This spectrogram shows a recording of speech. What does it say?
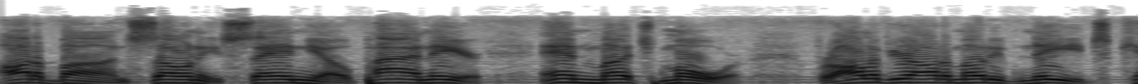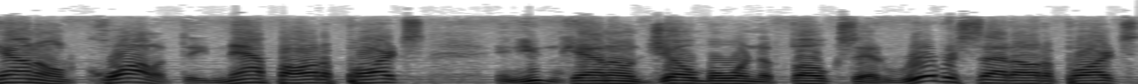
Audubon, Sony, Sanyo, Pioneer, and much more. For all of your automotive needs, count on quality Napa Auto Parts, and you can count on Joe Moore and the folks at Riverside Auto Parts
